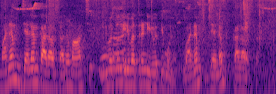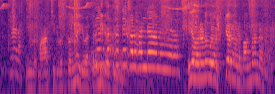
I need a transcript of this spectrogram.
വനം ജലം കാലാവസ്ഥ. അത് മാർച്ച് ഇരുപത്തൊന്ന് ഇരുപത്തിരണ്ട് ഇരുപത്തി മൂന്ന് വനം ജലം കാലാവസ്ഥ. മാർച്ച് ഇരുപത്തി ഇരുപത്തൊന്ന് ഇരുപത്തിരണ്ട് ഇരുപത്തി മൂന്ന് ഇല്ല ഒരെണ്ണം കൂടി ഒറ്റ ഒരെണ്ണം കൂടി പന്ത്രണ്ടെണ്ണം കൂടി.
